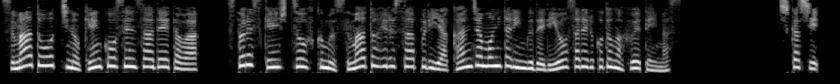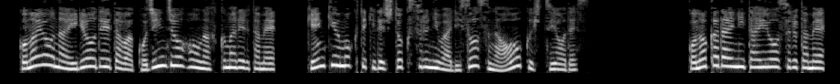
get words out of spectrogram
スマートウォッチの健康センサーデータは、ストレス検出を含むスマートヘルスアプリや患者モニタリングで利用されることが増えています。しかし、このような医療データは個人情報が含まれるため、研究目的で取得するにはリソースが多く必要です。この課題に対応するため、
